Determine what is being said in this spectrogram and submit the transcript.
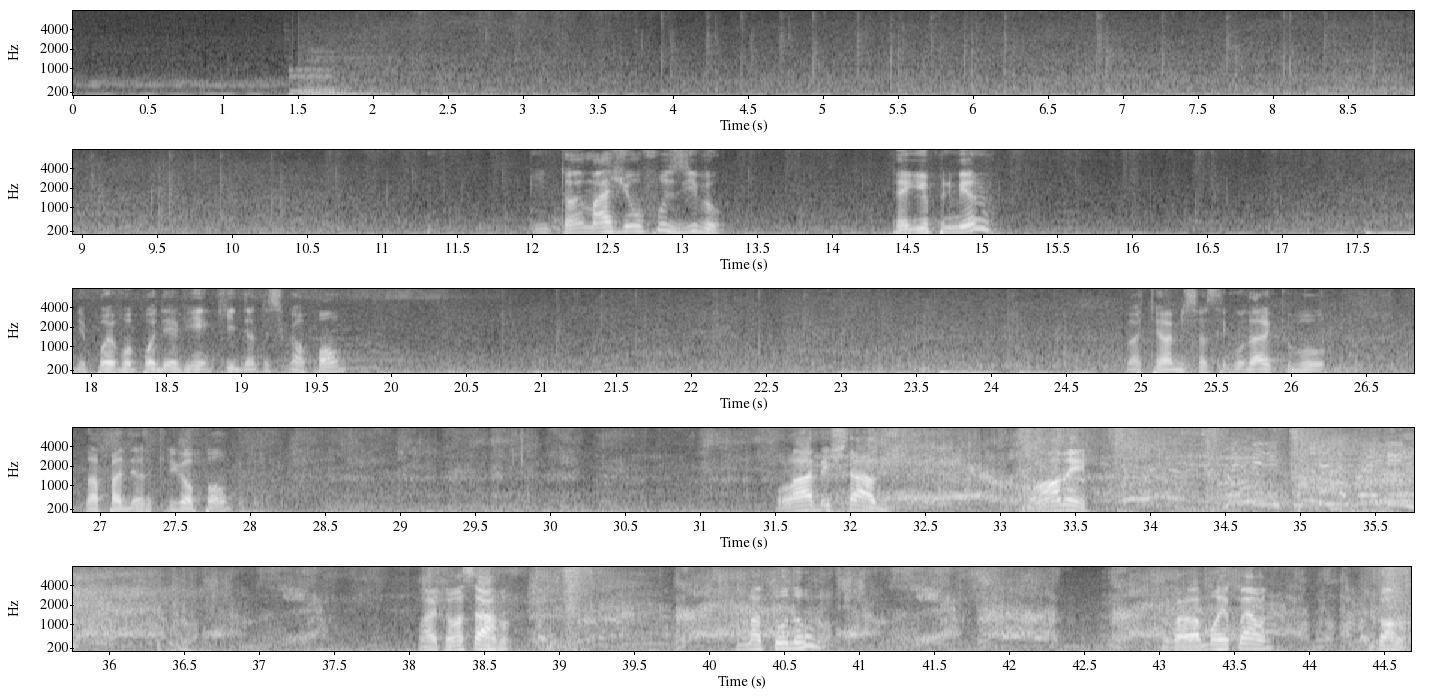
Então é mais de um fusível. Peguei o primeiro. Depois eu vou poder vir aqui dentro desse galpão. Vai ter uma missão secundária que eu vou lá pra dentro, aquele galpão. Olá, bestados. Homem. Vai, toma essa arma. Não matou não. Agora ela morrer com ela. Toma.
